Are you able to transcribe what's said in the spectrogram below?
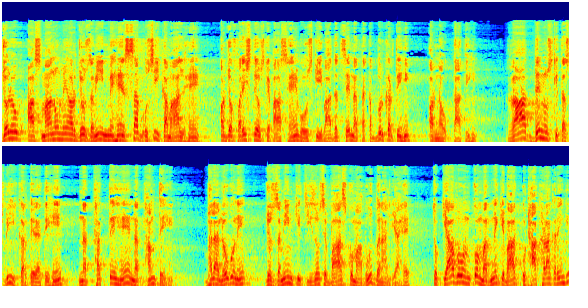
جو لوگ آسمانوں میں اور جو زمین میں ہیں، سب اسی کا مال ہیں۔ اور جو فرشتے اس کے پاس ہیں، وہ اس کی عبادت سے نہ تکبر کرتے ہیں اور نہ اکتاتی ہیں۔ رات دن اس کی تسبیح کرتے رہتے ہیں، نہ تھکتے ہیں، نہ تھمتے ہیں۔ بھلا لوگوں نے جو زمین کی چیزوں سے باز کو معبود بنا لیا ہے تو کیا وہ ان کو مرنے کے بعد اٹھا کھڑا کریں گے؟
